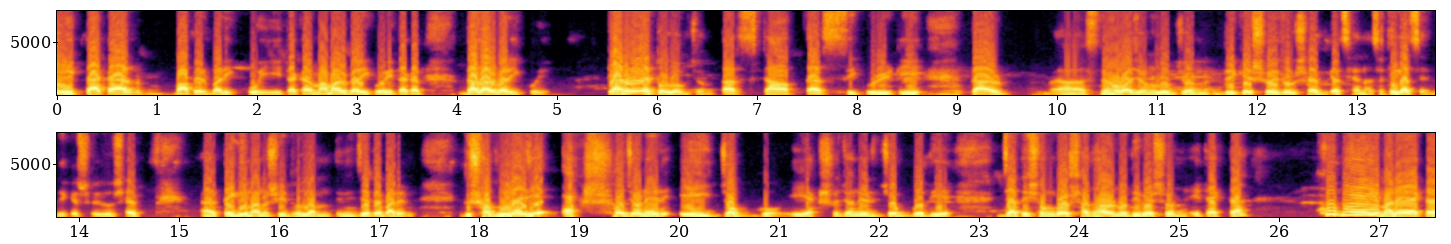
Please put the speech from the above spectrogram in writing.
এই টাকার বাপের বাড়ি কই? এই টাকার মামার বাড়ি কই? টাকার দাদার বাড়ি কই? কেন এত লোকজন? তার স্টাফ তার সিকিউরিটি তার স্নেহভাজন লোকজন, দিকের শহীদুল সাহেব গেছেন। আচ্ছা ঠিক আছে, দিকের শহীদুল সাহেব। ত্যাগী মানুষই ধরলাম, তিনি যেতে পারেন। কিন্তু সব মিলায় যে একশো জনের এই যজ্ঞ, এই একশো জনের যজ্ঞ দিয়ে জাতিসংঘ সাধারণ অধিবেশন, এটা একটা খুবই মানে একটা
